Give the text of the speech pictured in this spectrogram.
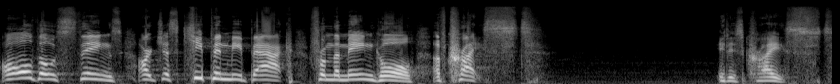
All those things are just keeping me back from the main goal of Christ. It is Christ.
